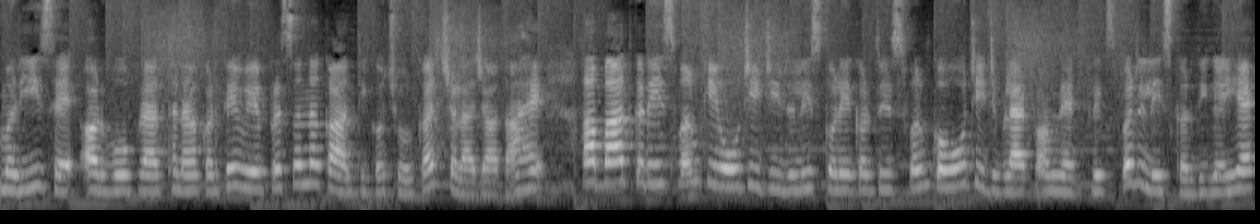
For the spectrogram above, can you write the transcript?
मरीज़ है और वो प्रार्थना करते हुए प्रसन्न कांति को छोड़कर चला जाता है। अब बात करें इस फ़िल्म की ओ रिलीज़ को लेकर तो इस फ़िल्म को ओ प्लेटफॉर्म नेटफ्लिक्स पर रिलीज़ कर दी गई है।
